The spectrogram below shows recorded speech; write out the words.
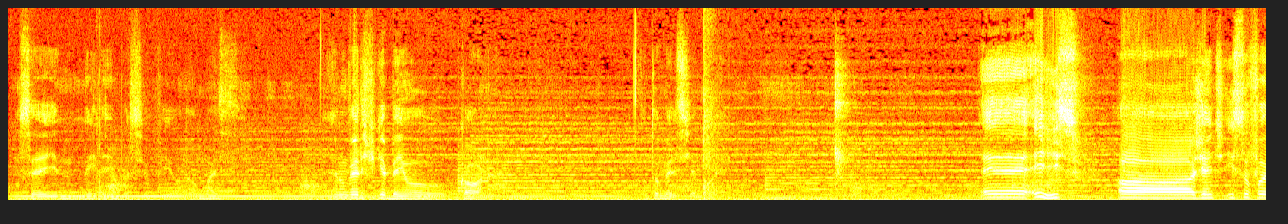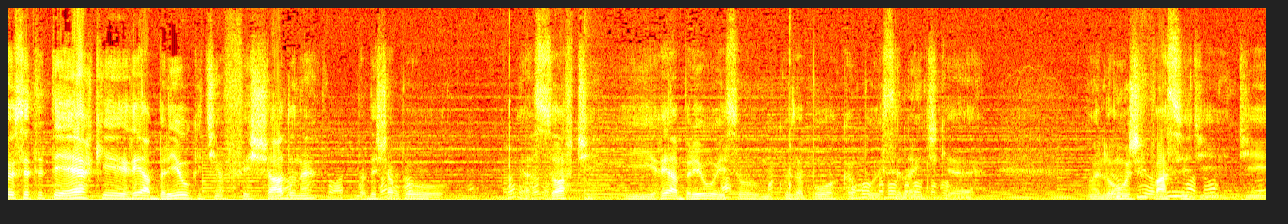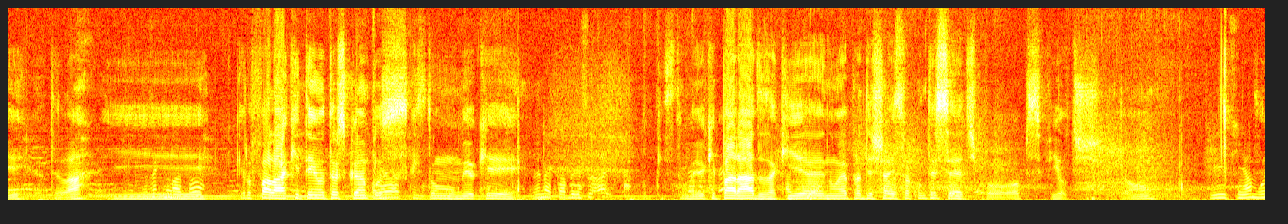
Não sei, nem lembro se eu vi ou não, mas eu não verifiquei bem o corner. Então merecia morrer. É, é isso. Ó, gente, isso foi o CTTR que reabriu, que tinha fechado, né? Pra deixar pro é, soft e reabriu, isso é uma coisa boa, campo excelente, que é não é longe, fácil de, de ir até lá. E quero falar que tem outros campos que estão meio que, que estão meio que parados aqui, é, não é pra deixar isso acontecer, tipo Opsfield. Então,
